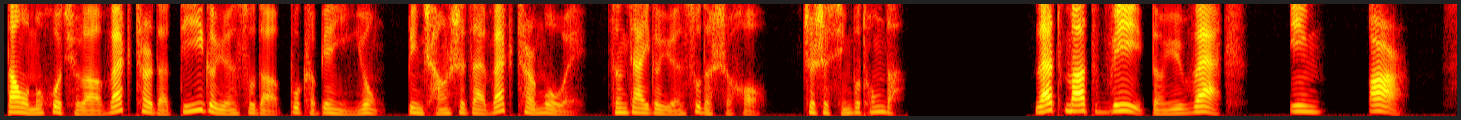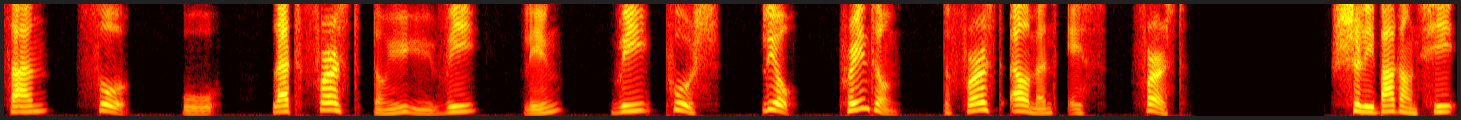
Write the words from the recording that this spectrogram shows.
当我们获取了 vector 的第一个元素的不可变引用，并尝试在 vector 末尾增加一个元素的时候，这是行不通的。Let mat v 等于 vec in 二三四五。Let first 等于与 v 零 v push 六。Printum, the first element is first. 示例八杠七，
